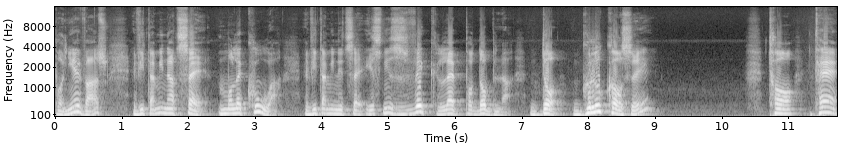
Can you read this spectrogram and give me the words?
Ponieważ witamina C, molekuła witaminy C jest niezwykle podobna do glukozy, to te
